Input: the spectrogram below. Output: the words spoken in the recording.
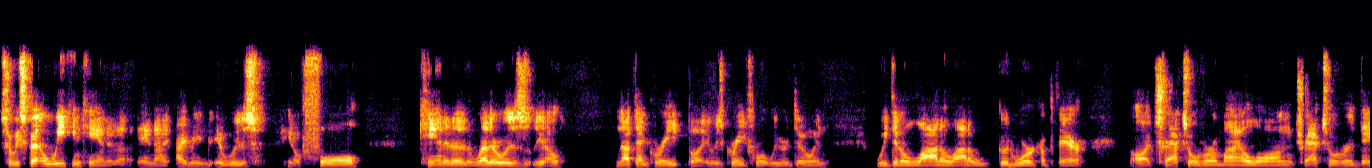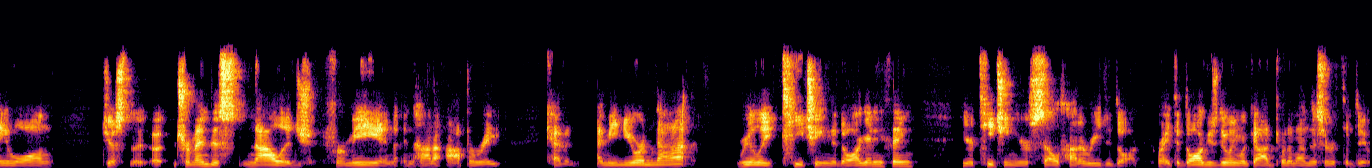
So we spent a week in Canada, and I, I mean, it was you know fall Canada. The weather was you know not that great, but it was great for what we were doing. We did a lot, a lot of good work up there. Uh, tracks over a mile long, tracks over a day long. Just a, a tremendous knowledge for me and, and how to operate Kevin. I mean, you're not really teaching the dog anything. You're teaching yourself how to read the dog, right? The dog is doing what God put him on this earth to do.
